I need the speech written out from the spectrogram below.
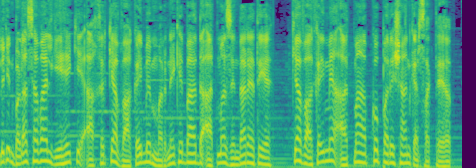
लेकिन बड़ा सवाल ये है कि आखिर क्या वाकई में मरने के बाद आत्मा ज़िंदा रहती है? क्या वाकई में आत्मा आपको परेशान कर सकते हैं?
